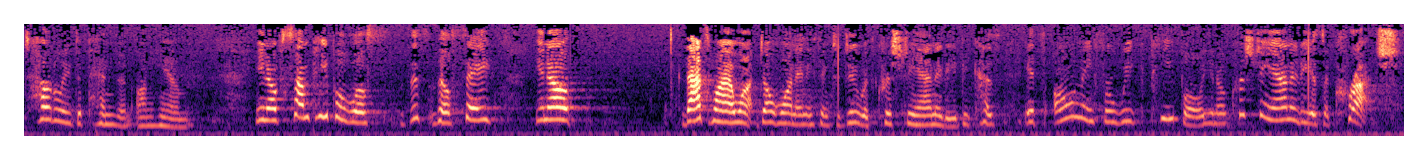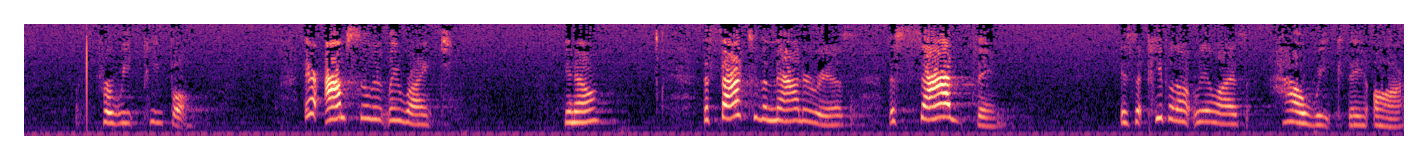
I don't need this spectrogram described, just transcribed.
totally dependent on Him. You know, some people will, this, they'll say, you know, that's why I want, don't want anything to do with Christianity because it's only for weak people. You know, Christianity is a crutch for weak people. They're absolutely right. You know, the fact of the matter is, the sad thing is that people don't realize how weak they are.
